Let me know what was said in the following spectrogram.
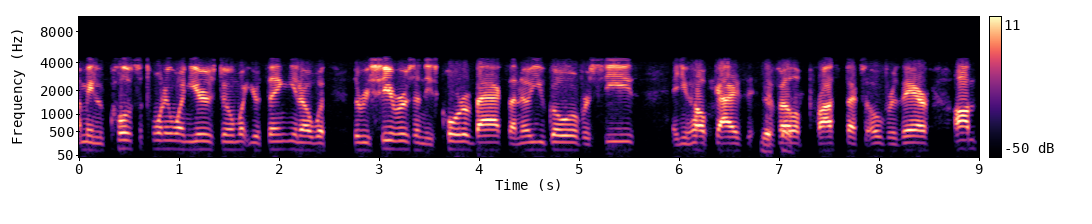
I mean, close to 21 years doing what you're thing, you know, with the receivers and these quarterbacks. I know you go overseas and you help guys yes, develop sir. prospects over there. Um,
